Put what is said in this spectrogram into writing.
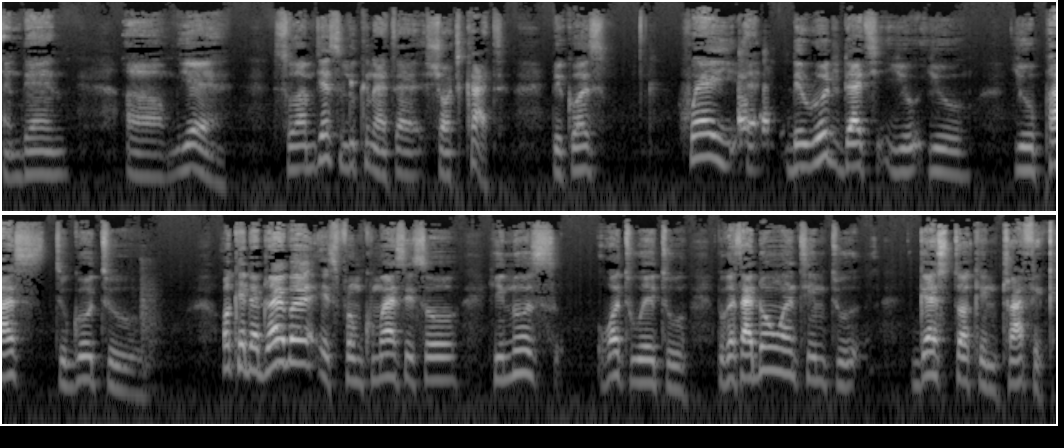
And then, um, yeah, so I'm just looking at a shortcut because where uh, the road that you, you, you pass to go to. Okay, the driver is from Kumasi, so he knows what way to. Because I don't want him to get stuck in traffic.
